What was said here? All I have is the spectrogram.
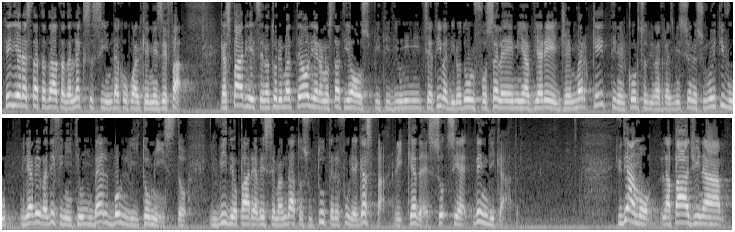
che gli era stata data dall'ex sindaco qualche mese fa. Gaspari e il senatore Matteoli erano stati ospiti di un'iniziativa di Rodolfo Salemi a Viareggio e Marchetti nel corso di una trasmissione su Noi TV li aveva definiti un bel bollito misto. Il video pare avesse mandato su tutte le furie Gasparri che adesso si è vendicato. Chiudiamo la pagina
